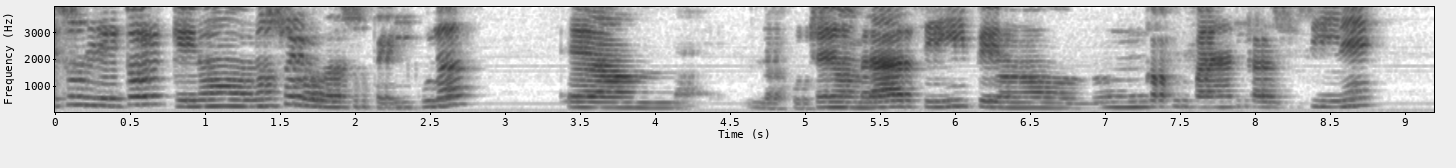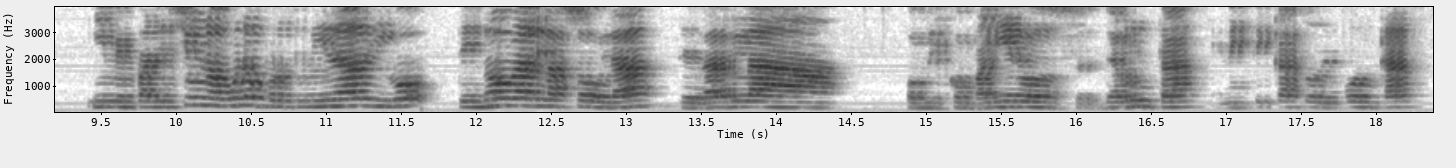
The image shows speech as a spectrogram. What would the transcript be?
es un director que no, no suelo ver sus películas, eh, lo escuché nombrar, sí, pero no, nunca fui fanática de su cine. Y me pareció una buena oportunidad, digo, de no verla sola, de verla con mis compañeros de ruta, en este caso de podcast,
